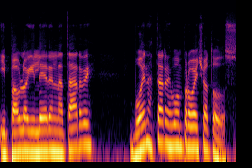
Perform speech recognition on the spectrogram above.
y Pablo Aguilera en la tarde. Buenas tardes, buen provecho a todos.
